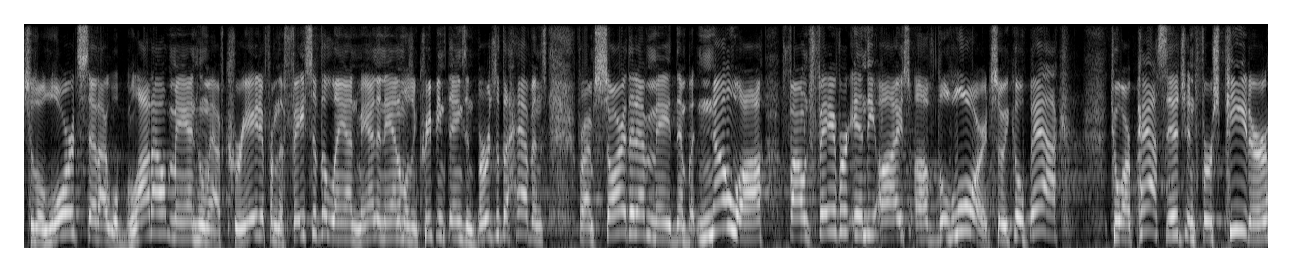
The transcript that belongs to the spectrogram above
So the Lord said, I will blot out man, whom I have created from the face of the land, man and animals and creeping things and birds of the heavens, for I'm sorry that I've made them. But Noah found favor in the eyes of the Lord. So we go back to our passage in 1 Peter.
